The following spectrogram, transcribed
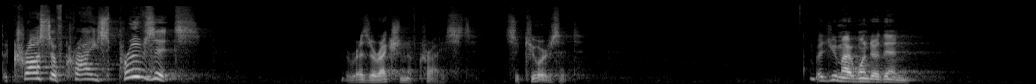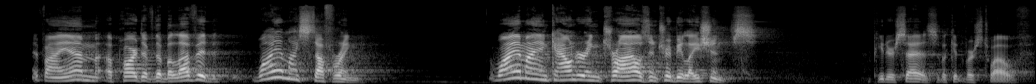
The cross of Christ proves it. The resurrection of Christ secures it. But you might wonder then if I am a part of the beloved, why am I suffering? Why am I encountering trials and tribulations? Peter says, look at verse 12.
